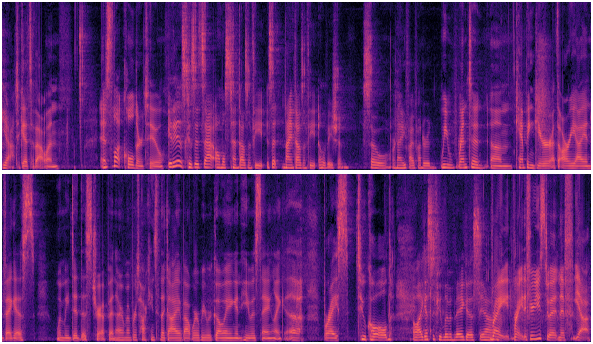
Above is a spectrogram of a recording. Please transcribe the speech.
yeah. to get to that one. And it's a lot colder too. It is because it's at almost 10,000 feet. It's at 9,000 feet elevation, so or 9,500. We rented um, camping gear at the REI in Vegas when we did this trip, and I remember talking to the guy about where we were going, and he was saying like, Ugh, "Bryce, too cold." Well, I guess if you live in Vegas, yeah. Right, right. If you're used to it, and if yeah,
